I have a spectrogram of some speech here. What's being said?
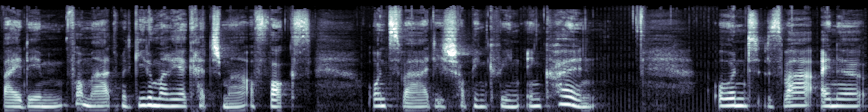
bei dem Format mit Guido Maria Kretschmer auf Vox. Und zwar die Shopping Queen in Köln. Und es war eine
